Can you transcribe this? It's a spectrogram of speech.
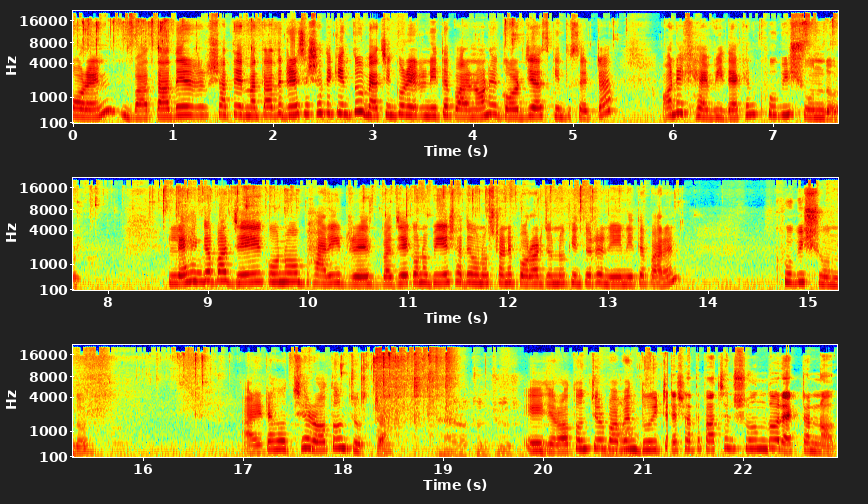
পরেন বা তাদের সাথে মানে তাদের ড্রেসের সাথে কিন্তু ম্যাচিং করে এটা নিতে পারেন। অনেক গর্জিয়াস কিন্তু সেটটা। অনেক হেভি দেখেন খুবই সুন্দর। লেহেঙ্গা বা যে কোনো ভারী ড্রেস বা যে কোনো বিয়ের সাথে অনুষ্ঠানে পরার জন্য কিন্তু এটা নিয়ে নিতে পারেন। খুবই সুন্দর। আর এটা হচ্ছে রতন চূড়টা হ্যাঁ রতন চুর। এই যে রতনচুর পাবেন দুইটার সাথে পাচ্ছেন সুন্দর একটা নথ।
